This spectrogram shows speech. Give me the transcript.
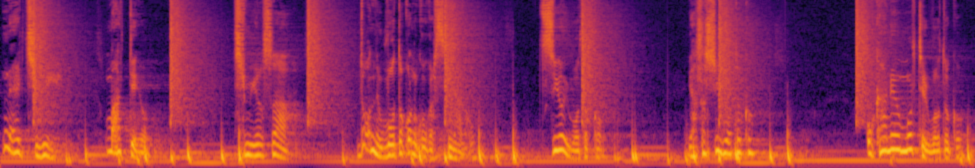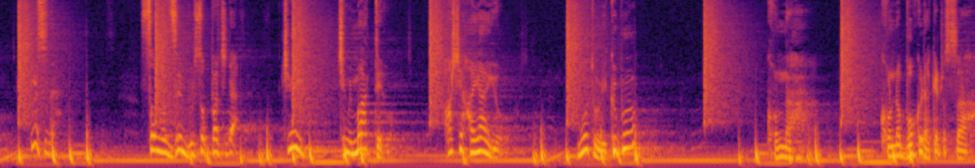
ねえチミ待ってよ。チミはさどんな男の子が好きなの？強い男。優しい男。お金を持ってる男。嘘だ。そんな全部嘘っぱちだチミチミ待ってよ。足早いよ。もっと行くブこんなこんな僕だけどさ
